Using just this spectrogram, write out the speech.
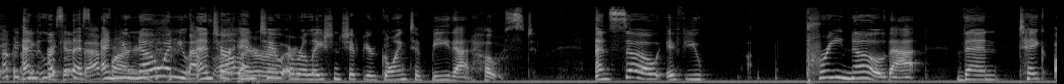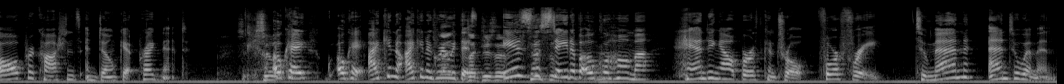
How could and you listen to forget this. that And you know when you That's enter into a relationship, you're going to be that host. And so if you pre know that, then take all precautions and don't get pregnant. So, Okay, okay, I can I can agree Like- with this. like Is the state of Oklahoma handing out birth control for free to men and to women?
